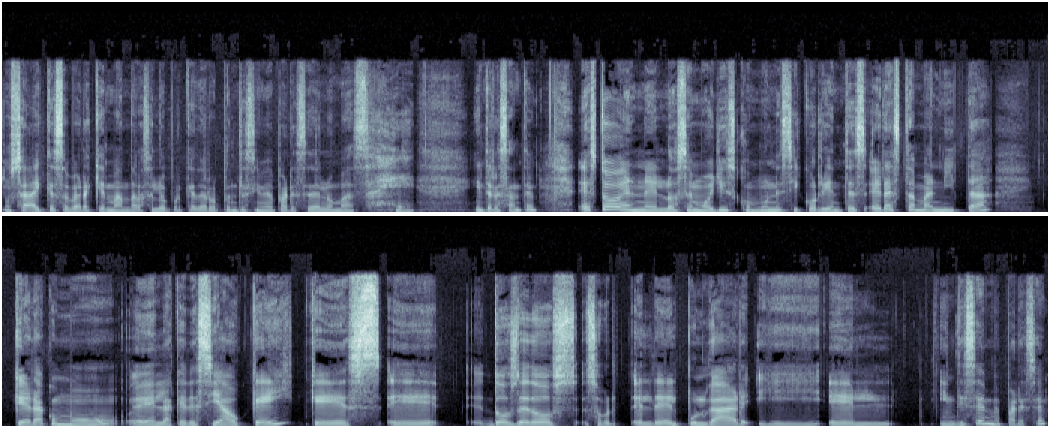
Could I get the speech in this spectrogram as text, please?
o sea, hay que saber a quién mandárselo porque de repente sí me parece de lo más interesante. Esto en los emojis comunes y corrientes era esta manita que era como eh, la que decía ok, que es eh, dos dedos sobre el del pulgar y el índice, me parece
